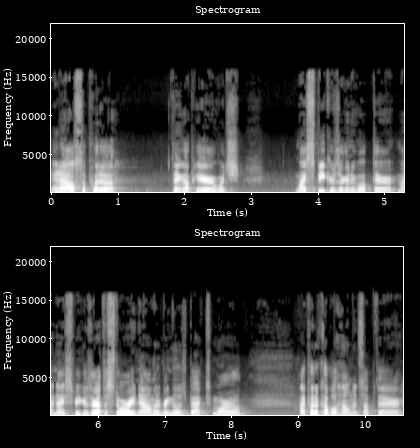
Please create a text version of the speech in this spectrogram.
and I also put a thing up here, which my speakers are going to go up there. My nice speakers. They're at the store right now. I'm going to bring those back tomorrow. I put a couple helmets up there,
